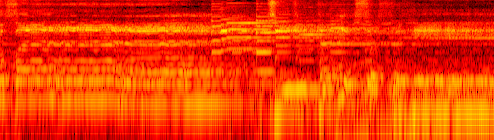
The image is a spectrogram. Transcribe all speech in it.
उस पर जी कर सके।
